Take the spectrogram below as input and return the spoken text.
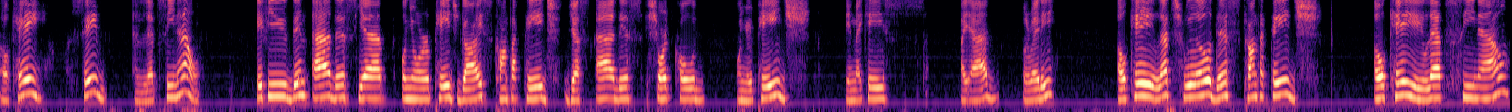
Okay save and let's see now. If you didn't add this yet on your page guys contact page just add this short code on your page. In my case I add already okay let's reload this contact page. Okay let's see now.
